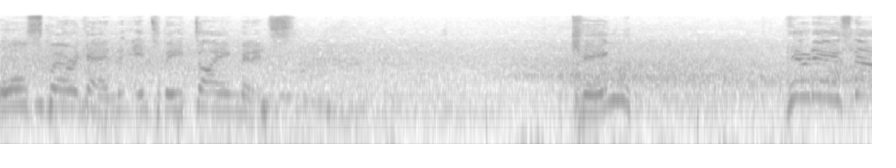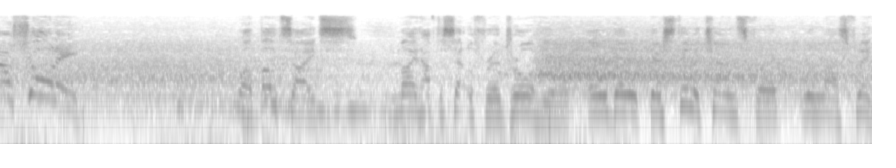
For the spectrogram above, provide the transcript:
All square again into the dying minutes. King. Here it is now, surely. Well, both sides might have to settle for a draw here, although there's still a chance for one last fling.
